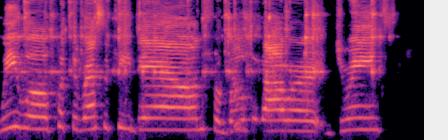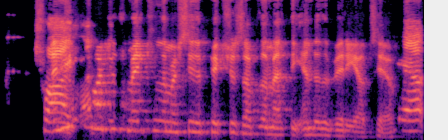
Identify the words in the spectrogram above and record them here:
we will put the recipe down for both of our drinks. try and you can watch us making them or see the pictures of them at the end of the video too. Yeah,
